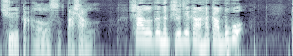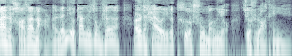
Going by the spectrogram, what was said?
去打俄罗斯，打沙俄。沙俄跟他直接干还干不过，但是好在哪儿呢？人家有战略纵深啊，而且还有一个特殊盟友，就是老天爷。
